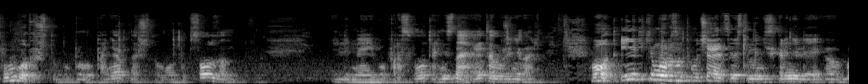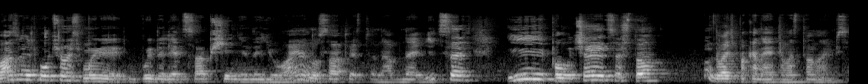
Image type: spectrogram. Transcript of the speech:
пулов, чтобы было понятно, что он тут создан, или на его просмотр, не знаю, это уже не важно. Вот, и таким образом получается, если мы не сохранили в базу, не получилось, мы выдали это сообщение на UI, оно, соответственно, обновится, и получается, что... Ну, давайте пока на этом остановимся.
